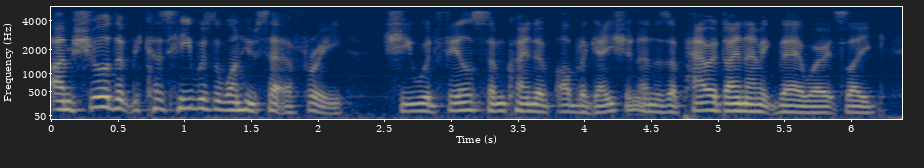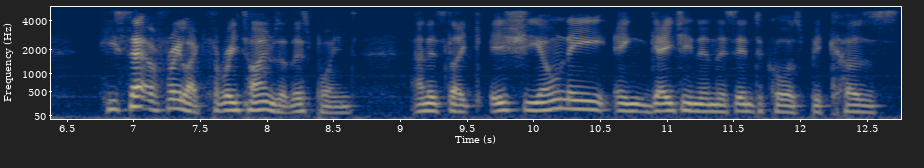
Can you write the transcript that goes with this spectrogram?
I'm sure that because he was the one who set her free, she would feel some kind of obligation, and there's a power dynamic there where it's like he set her free like three times at this point, and it's like, is she only engaging in this intercourse because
